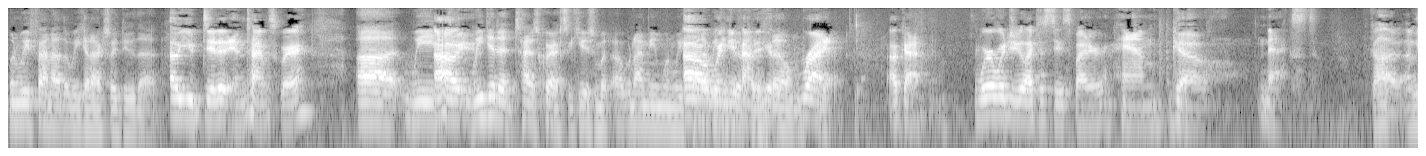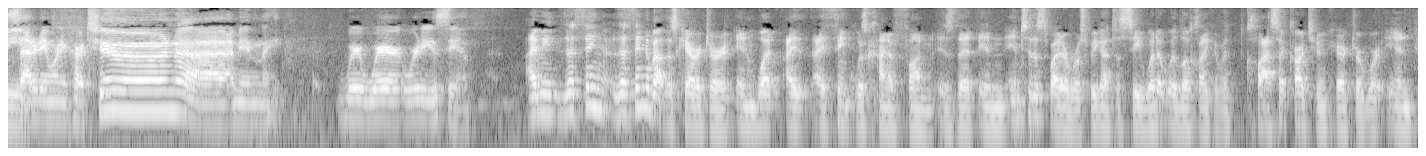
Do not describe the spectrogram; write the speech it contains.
when we found out that we could actually do that. oh, you did it in Times Square. Uh, we Oh, we did a Times Square execution, but uh, when I mean when we found Oh, out we when could you do found it for the film, right? Yeah. Okay. Where would you like to see Spider Ham go next? God, I mean, Saturday morning cartoon. Uh, I mean, where where where do you see him? I mean the thing the thing about this character and what I, I think was kind of fun is that in Into the Spider Verse we got to see what it would look like if a classic cartoon character were in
